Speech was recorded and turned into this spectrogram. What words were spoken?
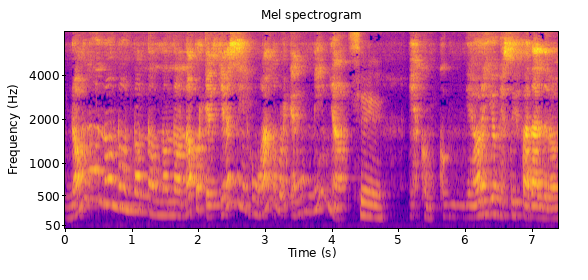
No, no, no, no, no, no, no, no, no, porque él quiere seguir jugando, porque es un niño. Sí. Y es como, y ahora yo que estoy fatal de lo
